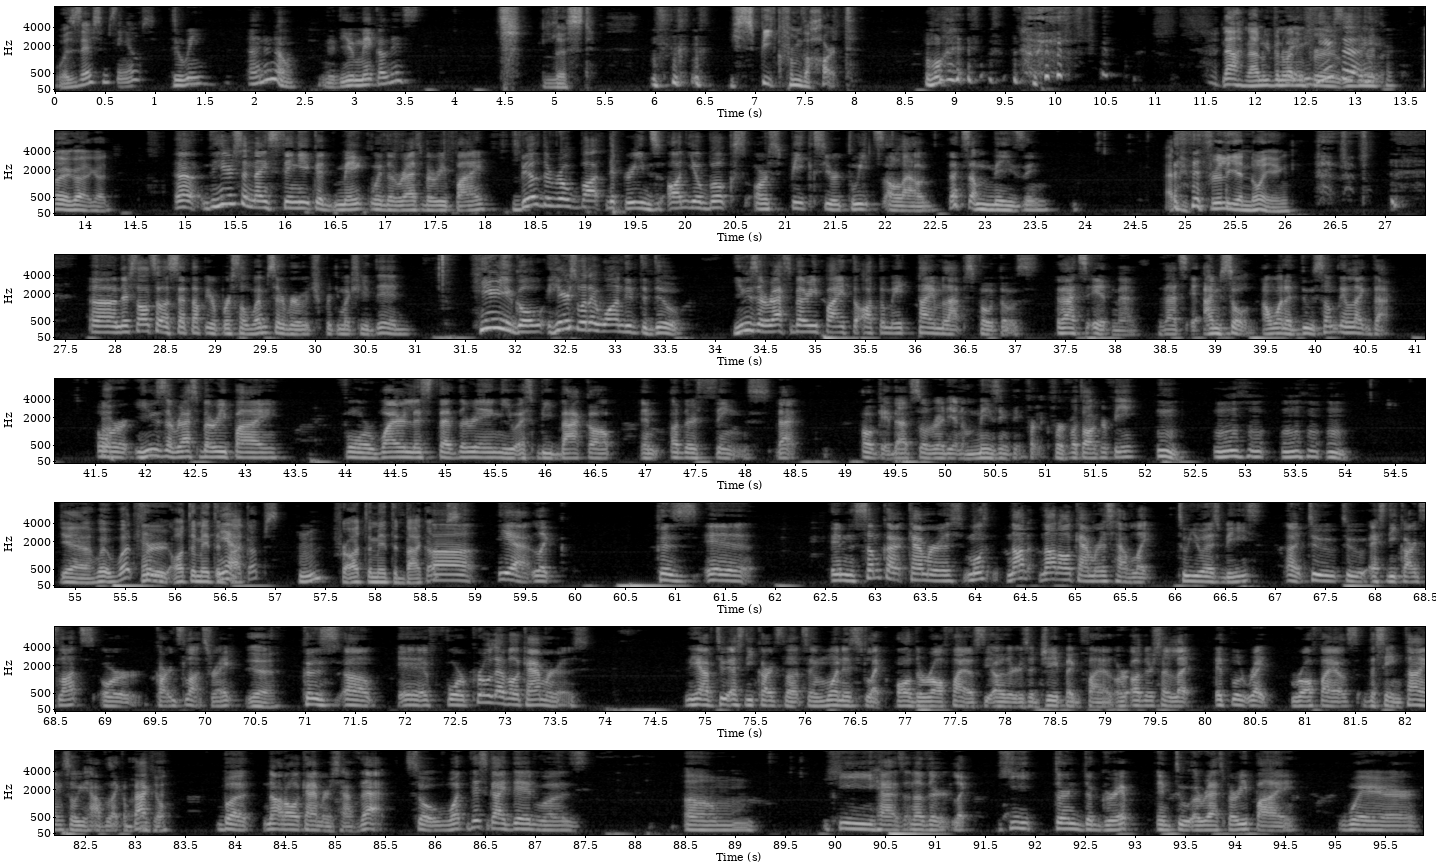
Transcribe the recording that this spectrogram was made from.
Was there something else? Do we? I don't know. Did you make a list? List. you speak from the heart. What? Nah, man, we've been running Wait, for. here's we've a- been record- okay, go ahead, go ahead. Uh, here's a nice thing you could make with the Raspberry Pi. Build a robot that reads audiobooks or speaks your tweets aloud. That's amazing. That'd be really annoying. Uh, there's also a set up your personal web server, which pretty much you did. Here you go. Here's what I wanted to do. Use a Raspberry Pi to automate time-lapse photos. That's it, man. That's it. I'm sold. I want to do something like that. Or use a Raspberry Pi for wireless tethering, USB backup, and other things. That, okay, that's already an amazing thing for, like, for photography. Mm. Mm-hmm, mm-hmm, mm. Yeah. Wait, what for And- automated yeah. backups? Hmm? For automated backups? Uh, yeah, like, cause, uh, in some ca- cameras, most, not, not all cameras have like two USBs, uh, two, two SD card slots or card slots, right? yeah. Cause, um, if for pro level cameras, you have two SD card slots and one is like all the raw files, the other is a JPEG file, or others are like, it will write raw files at the same time, so you have like a backup. Okay. But not all cameras have that. So what this guy did was, um, he has another, like, he turned the grip into a Raspberry Pi where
